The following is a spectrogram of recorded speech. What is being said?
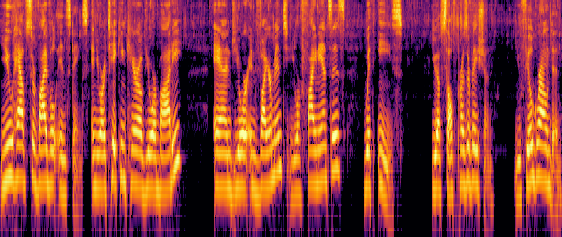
You have survival instincts and you are taking care of your body and your environment, your finances, with ease. You have self preservation. You feel grounded.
